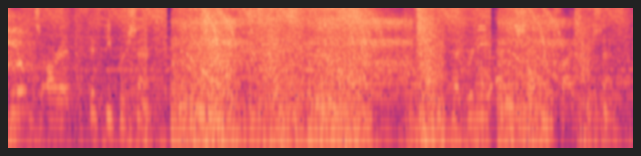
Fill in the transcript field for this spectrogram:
Shields are at 50%. Integrity at 75%.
